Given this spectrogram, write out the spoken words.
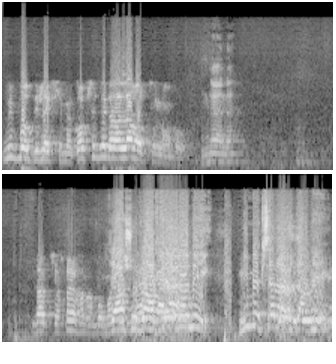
μην πω τη λέξη με κόψετε, καταλάβατε τι θέλω να πω. Ναι, ναι. Εντάξει, αυτό είχα να πω. Γεια σου, Ναι, Βαφέλη. Μη με ξαναρωτάμε.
